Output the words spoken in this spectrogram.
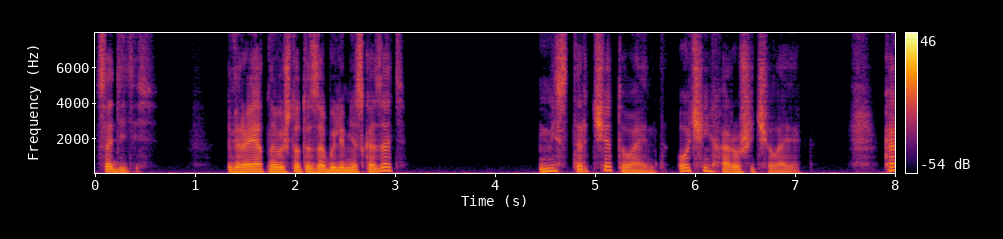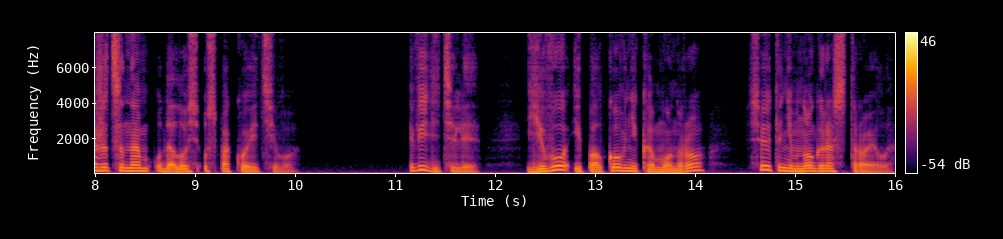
Садитесь. Вероятно, вы что-то забыли мне сказать? Мистер Четуайнд очень хороший человек. Кажется, нам удалось успокоить его. Видите ли, его и полковника Монро все это немного расстроило.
